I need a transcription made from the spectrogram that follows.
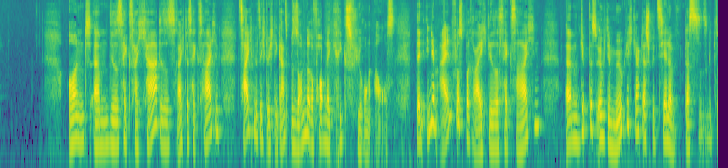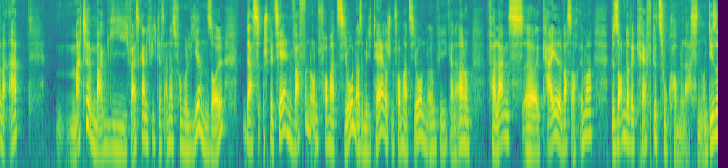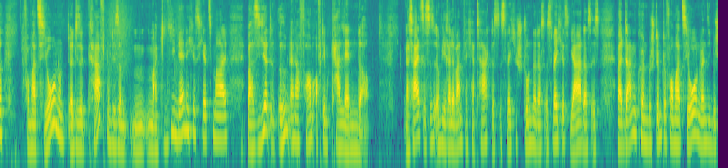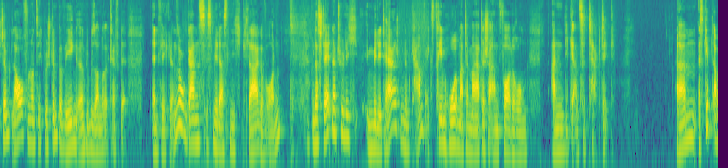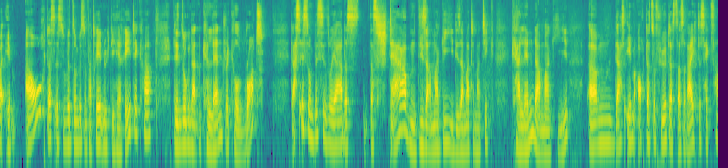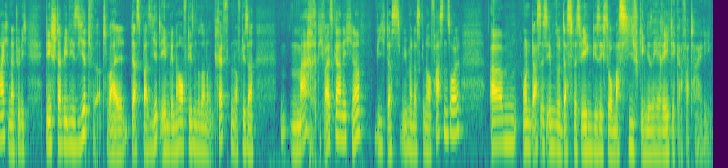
Und ähm, dieses Hexarchat, dieses Reich des Hexarchen, zeichnet sich durch eine ganz besondere Form der Kriegsführung aus. Denn in dem Einflussbereich dieses Hexarchen ähm, gibt es irgendwie die Möglichkeit, dass spezielle, das gibt so eine Art Mathe-Magie, ich weiß gar nicht, wie ich das anders formulieren soll, dass speziellen Waffen und Formationen, also militärischen Formationen, irgendwie, keine Ahnung, Phalanx, äh, Keil, was auch immer, besondere Kräfte zukommen lassen. Und diese Formation und äh, diese Kraft und diese Magie, nenne ich es jetzt mal, basiert in irgendeiner Form auf dem Kalender. Das heißt, es ist irgendwie relevant, welcher Tag das ist, welche Stunde das ist, welches Jahr das ist, weil dann können bestimmte Formationen, wenn sie bestimmt laufen und sich bestimmt bewegen, irgendwie besondere Kräfte entwickeln. So ganz ist mir das nicht klar geworden. Und das stellt natürlich im militärischen und im Kampf extrem hohe mathematische Anforderungen an die ganze Taktik. Ähm, es gibt aber eben auch, das ist, wird so ein bisschen vertreten durch die Heretiker, den sogenannten Calendrical Rot das ist so ein bisschen so, ja, das, das Sterben dieser Magie, dieser Mathematik-Kalendermagie, ähm, das eben auch dazu führt, dass das Reich des Hexarchen natürlich destabilisiert wird, weil das basiert eben genau auf diesen besonderen Kräften, auf dieser Macht. Ich weiß gar nicht, ne, wie, ich das, wie man das genau fassen soll. Ähm, und das ist eben so das, weswegen die sich so massiv gegen diese Heretiker verteidigen.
